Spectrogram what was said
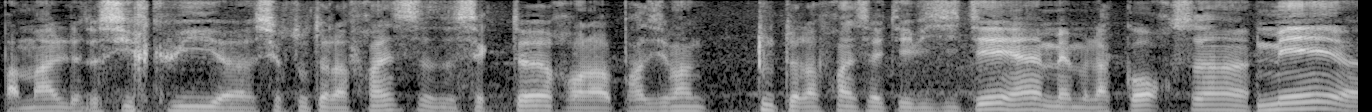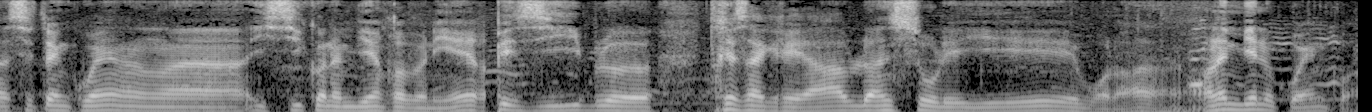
pas mal de circuits euh, sur toute la France, de secteurs. On a pratiquement toute la France a été visitée, hein, même la Corse. Mais euh, c'est un coin ici qu'on aime bien revenir, paisible, très agréable, ensoleillé. voilà, on aime bien le coin, quoi.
